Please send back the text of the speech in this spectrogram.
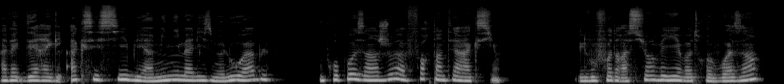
avec des règles accessibles et un minimalisme louable, vous propose un jeu à forte interaction. Il vous faudra surveiller votre voisin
